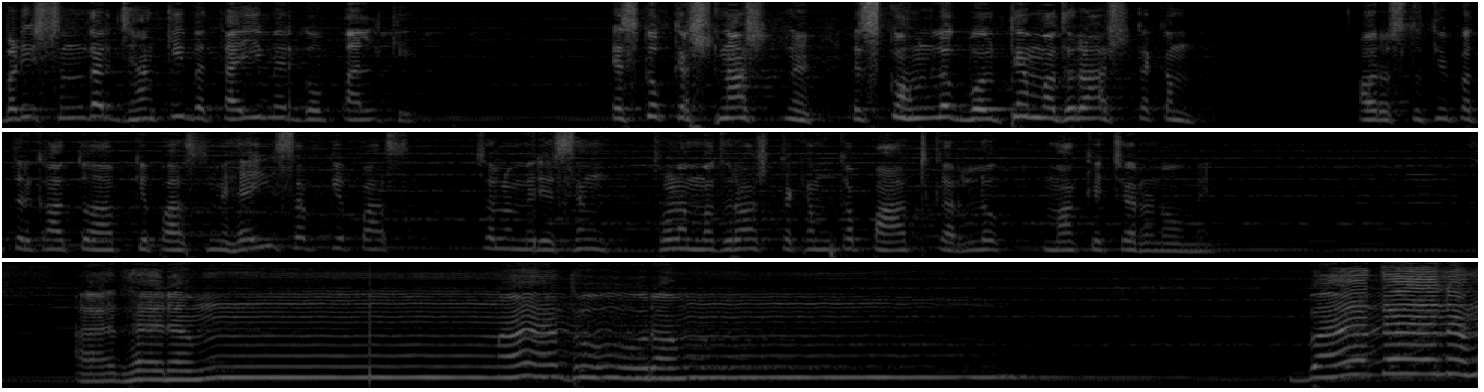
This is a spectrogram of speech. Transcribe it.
बड़ी सुंदर झांकी बताई मेरे गोपाल की। इसको कृष्णाष्ट इसको हम लोग बोलते हैं मधुराष्टकम। और स्तुति पत्र का तो आपके पास में है ही, सबके पास। चलो मेरे संग थोड़ा मधुराष्टकम का पाठ कर लो माँ के चरणों में। अधरम, अधूरम, बदनम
